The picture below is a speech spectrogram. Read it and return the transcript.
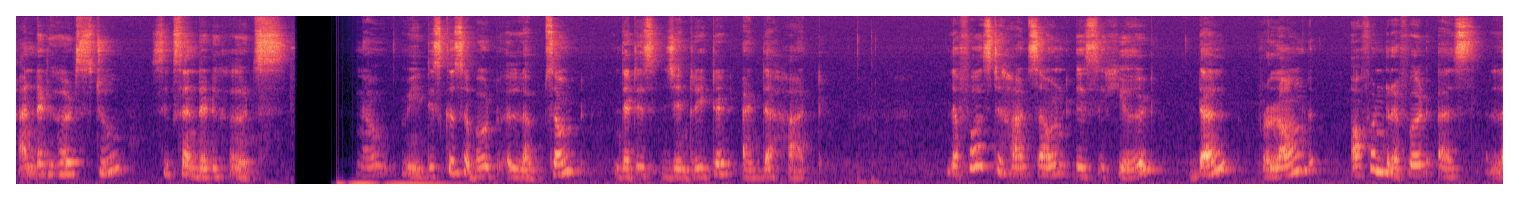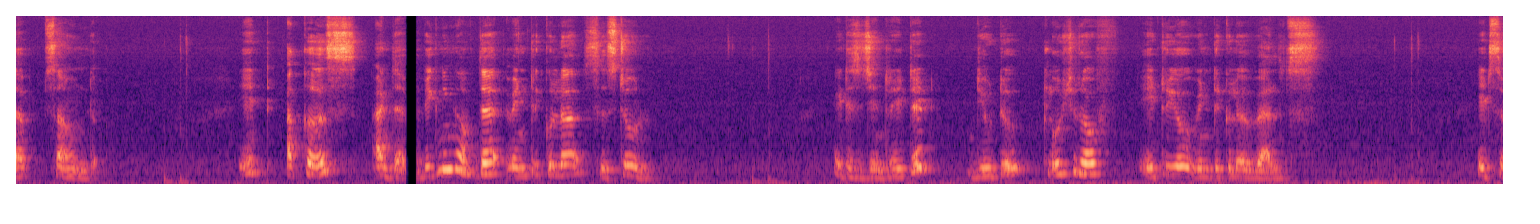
100 Hz to 600 Hz. Now we discuss about a lub sound that is generated at the heart. The first heart sound is heard, dull, prolonged, often referred as lub sound. It occurs at the beginning of the ventricular systole. It is generated due to closure of atrioventricular valves. Its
